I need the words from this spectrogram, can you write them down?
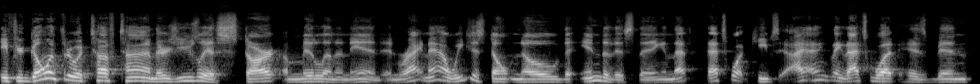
if you're going through a tough time there's usually a start a middle and an end. And right now we just don't know the end of this thing and that that's what keeps i think that's what has been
